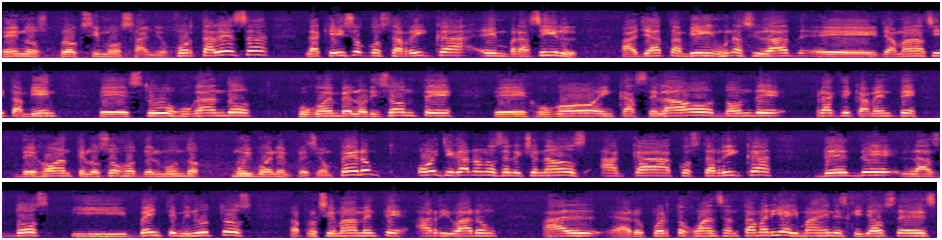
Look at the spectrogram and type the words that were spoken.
en los próximos años. Fortaleza, la que hizo Costa Rica en Brasil, allá también en una ciudad eh, llamada así también estuvo jugando, jugó en Belo Horizonte, jugó en Castelao, donde prácticamente dejó ante los ojos del mundo muy buena impresión. Pero hoy llegaron los seleccionados acá a Costa Rica desde las 2 y 20 minutos aproximadamente arribaron al aeropuerto Juan Santa María, imágenes que ya ustedes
